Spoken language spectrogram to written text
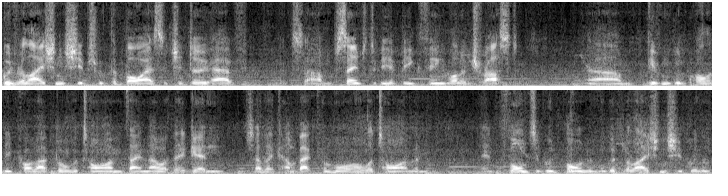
good relationships with the buyers that you do have. It um, seems to be a big thing, a lot of trust. Um, give them good quality product all the time. They know what they're getting, so they come back for more all the time and, and forms a good bond and a good relationship with them.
